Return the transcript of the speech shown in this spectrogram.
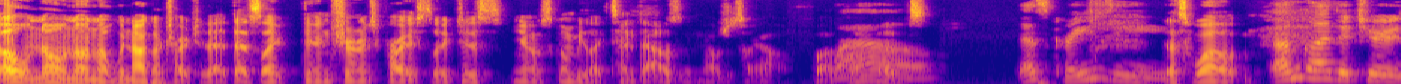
oh no no no, we're not going to charge you that. That's like the insurance price. Like just you know, it's going to be like ten thousand. I was just like, oh fuck, like, Wow. that's That's crazy. that's wild. I'm glad that you're,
